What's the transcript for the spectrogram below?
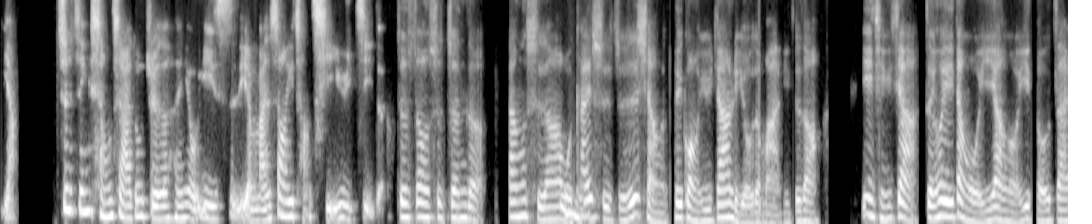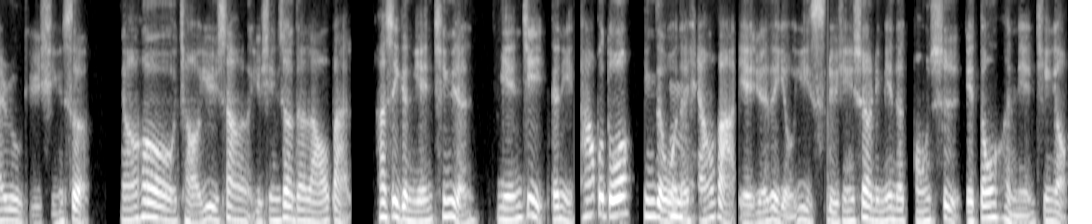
一样，至今想起来都觉得很有意思，也蛮像一场奇遇记的。这倒是真的。当时啊，我开始只是想推广瑜伽旅游的嘛，嗯、你知道，疫情下谁会像我一样哦，一头栽入旅行社，然后巧遇上旅行社的老板，他是一个年轻人，年纪跟你差不多，听着我的想法也觉得有意思。嗯、旅行社里面的同事也都很年轻哦。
